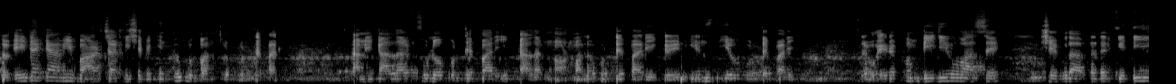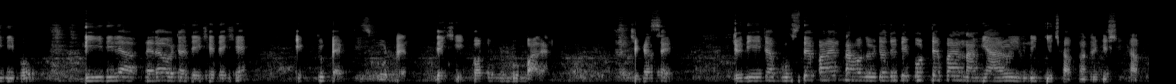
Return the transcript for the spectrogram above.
তো এইটাকে আমি বার চার্ট হিসেবে কিন্তু রূপান্তর করতে পারি। আমি কালারফুলও করতে পারি কালার নর্মালও করতে পারি গ্রেডিয়েন্টস দিয়েও করতে পারি। তো এরকম ভিডিও আছে, সেগুলো আপনাদেরকে দিয়ে দিব। দিয়ে দিলে আপনারা ওটা দেখে দেখে একটু প্র্যাকটিস করবেন। দেখি কতটুকু পারেন। ঠিক আছে? যদি এটা বুঝতে পারেন, তাহলে ওইটা যদি করতে পারেন, আমি আরও ইউনিক কিছু আপনাদেরকে শেখাবো।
